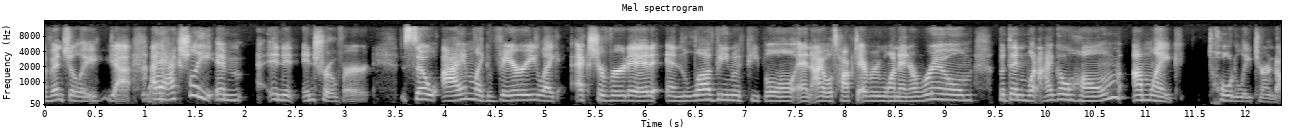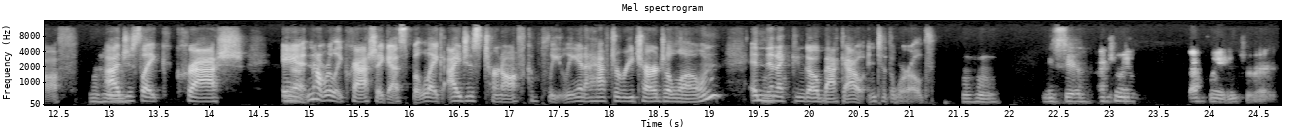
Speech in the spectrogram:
Eventually yeah. yeah. i actually am in an introvert so i'm like very like extroverted and love being with people and i will talk to everyone in a room but then when i go home i'm like totally turned off mm-hmm. i just like crash and yeah. not really crash i guess but like i just turn off completely and i have to recharge alone and mm-hmm. then i can go back out into the world mm-hmm. me too i can definitely introvert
